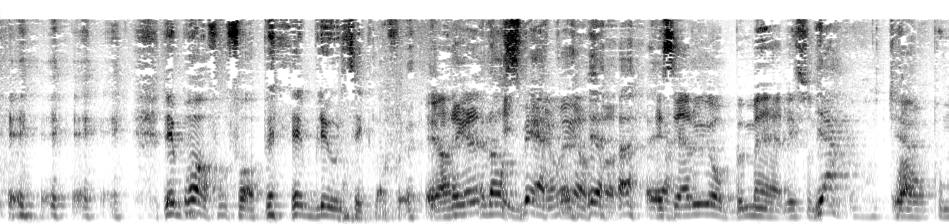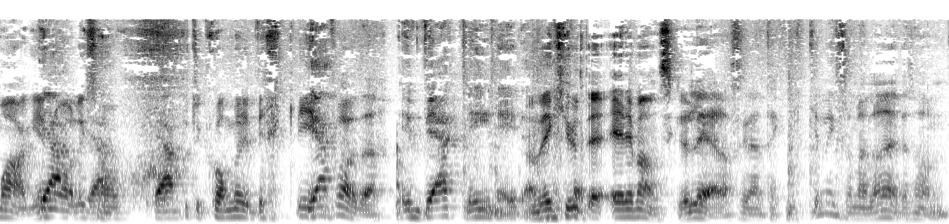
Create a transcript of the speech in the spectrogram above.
det är bra för att få blodcirkulation. Ja, det kan jag tänka mig alltså. Jag ser du jobbar med liksom, ja. tar på magen ja, och liksom, ja, ja. du kommer verkligen ja. det. Verkligen i det. Men det är kul. Är det vanskligt att lära sig den tekniken liksom, eller är det sån?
